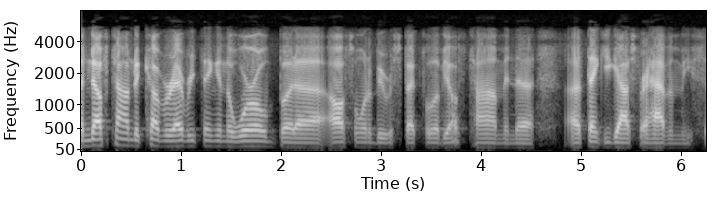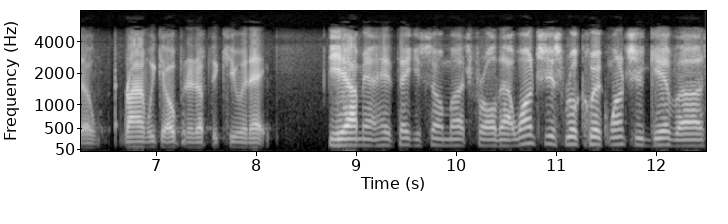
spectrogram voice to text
enough time to cover everything in the world, but uh, I also want to be respectful of y'all's time and uh, uh, thank you guys for having me. So, Ryan, we can open it up to Q and A. Yeah, man. Hey, thank you so much for all that. Why don't you just real quick? Why don't you give us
